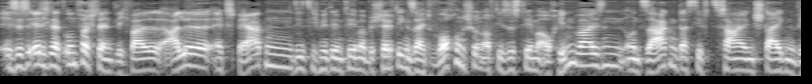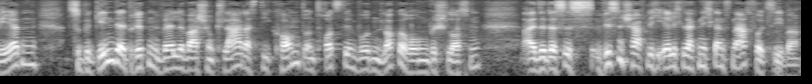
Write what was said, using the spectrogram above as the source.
Es ist ehrlich gesagt unverständlich, weil alle Experten, die sich mit dem Thema beschäftigen, seit Wochen schon auf dieses Thema auch hinweisen und sagen, dass die Zahlen steigen werden. Zu Beginn der dritten Welle war schon klar, dass die kommt und trotzdem wurden Lockerungen beschlossen. Also das ist wissenschaftlich ehrlich gesagt nicht ganz nachvollziehbar.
